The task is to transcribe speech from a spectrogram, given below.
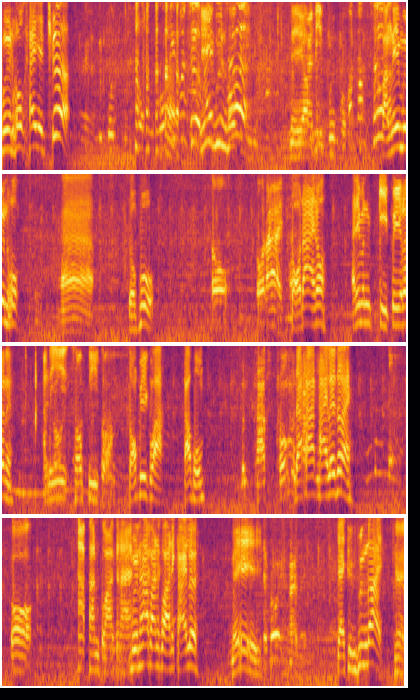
หมื่นหกใครจะเชื่อนี่คนซื้อไม่คนซื้อนี่ครับอันนี้หมื่นหกก็ต้องซื้อฝั่งนี้หมื่นหกอ่า ตัวผู้ต่อต่อได้ ต่อได้เนาะ อันนี้มันกี่ปีแล้วเนี่ย อันนี้สองปีกว่าสองปีกว่า ครับผมมันขาดของราคาขายเลยเท่าไหร่ก็ห้าพันกว่าก็ได้หมื่นห้าพันกว่านี่ขายเลยนี่จะร้อยห้าสิบใจถึงพึ่งได้ เนี่ย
